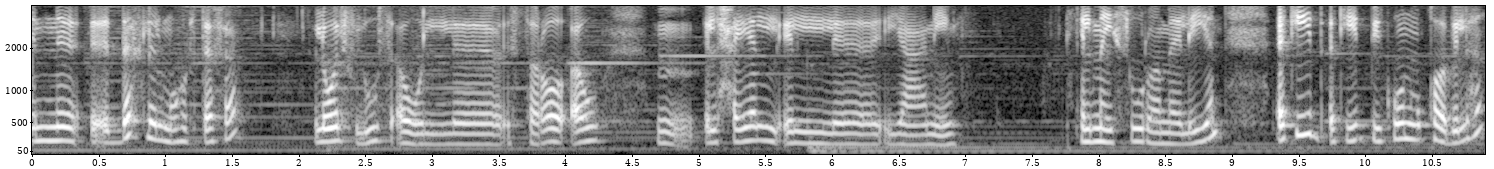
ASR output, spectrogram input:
إن الدخل المرتفع اللي هو الفلوس أو ال- الثراء أو الحياة ال- ال- يعني الميسورة ماليا أكيد أكيد بيكون مقابلها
